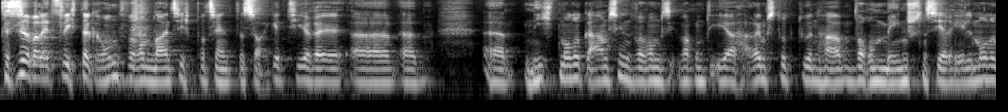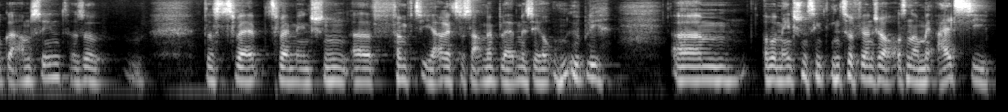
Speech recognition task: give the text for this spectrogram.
das ist aber letztlich der Grund, warum 90 Prozent der Säugetiere äh, nicht monogam sind, warum, warum die eher Haremstrukturen haben, warum Menschen seriell monogam sind. Also dass zwei, zwei Menschen äh, 50 Jahre zusammenbleiben, ist eher unüblich. Ähm, aber Menschen sind insofern schon Ausnahme, als sie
